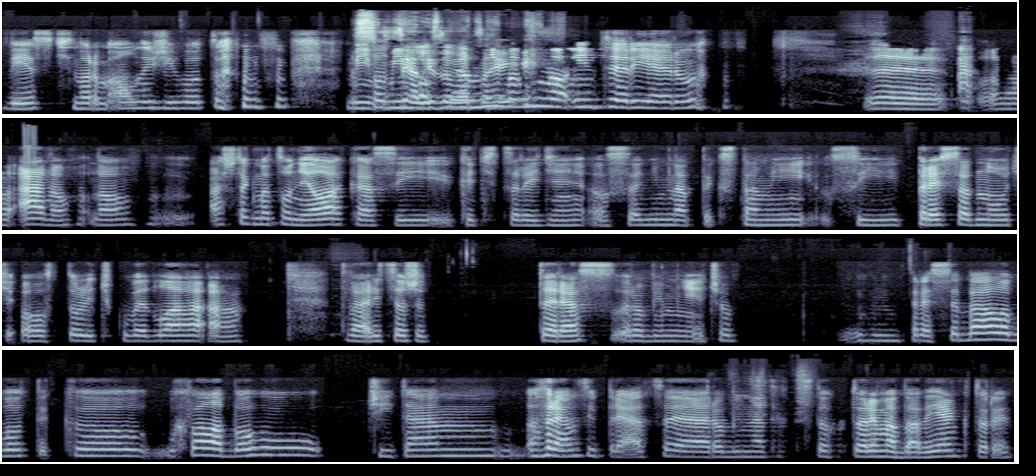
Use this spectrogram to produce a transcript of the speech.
viesť normálny život. Socializovať mimo, mimo, mimo interiéru. E, A... áno, no. Až tak ma to neláka si, keď celý deň sedím nad textami, si presadnúť o stoličku vedľa a tváriť sa, že teraz robím niečo mm, pre seba, lebo tak chvala Bohu čítam v rámci práce a robím na textoch, ktoré ma bavia, ktoré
